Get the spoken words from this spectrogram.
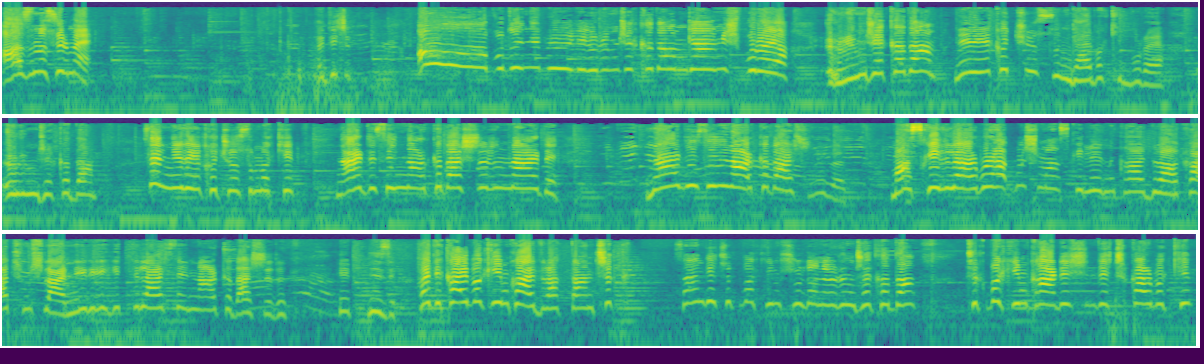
Ağzını sürme. Hadi çık. Aa bu da ne böyle örümcek adam gelmiş buraya. Örümcek adam nereye kaçıyorsun? Gel bakayım buraya. Örümcek adam. Sen nereye kaçıyorsun bakayım? Nerede senin arkadaşların nerede? Nerede senin arkadaşların? Maskeliler bırakmış maskelerini kaydırağa kaçmışlar. Nereye gittiler senin arkadaşların? Hepinizi. Hadi kay bakayım kaydıraktan çık. Sen de çık bakayım şuradan örümcek adam. Çık bakayım kardeşin de çıkar bakayım.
